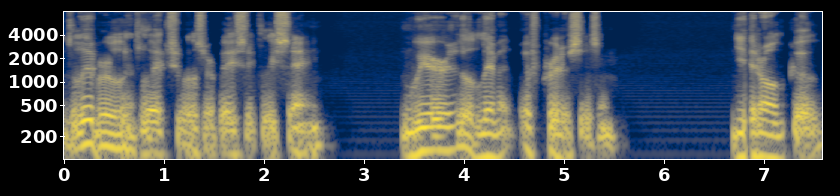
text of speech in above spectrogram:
The liberal intellectuals are basically saying, we're the limit of criticism. You don't go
